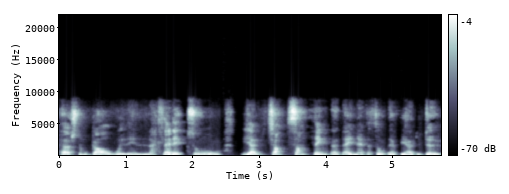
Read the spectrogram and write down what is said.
personal goal within athletics or you know some, something that they never thought they'd be able to do,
